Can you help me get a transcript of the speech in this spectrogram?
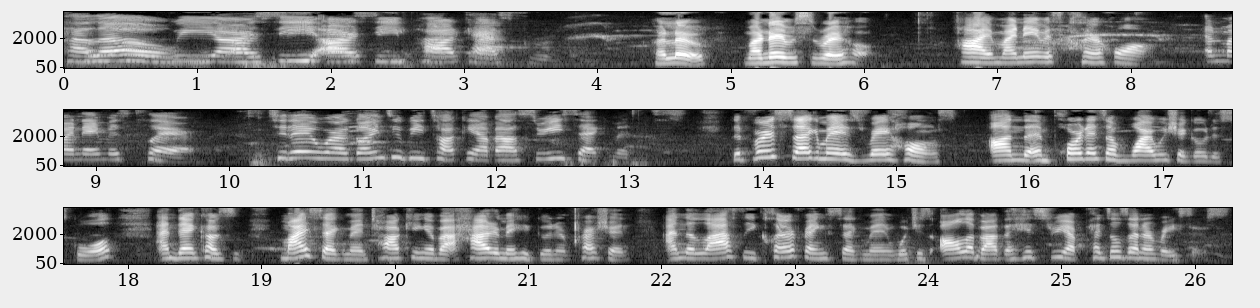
Hello, we are CRC Podcast Group. Hello, my name is Ray Ho. Hi, my name is Claire Huang. And my name is Claire. Today we're going to be talking about three segments. The first segment is Ray Hong's on the importance of why we should go to school. And then comes my segment talking about how to make a good impression. And then lastly, Claire Fang's segment, which is all about the history of pencils and erasers.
